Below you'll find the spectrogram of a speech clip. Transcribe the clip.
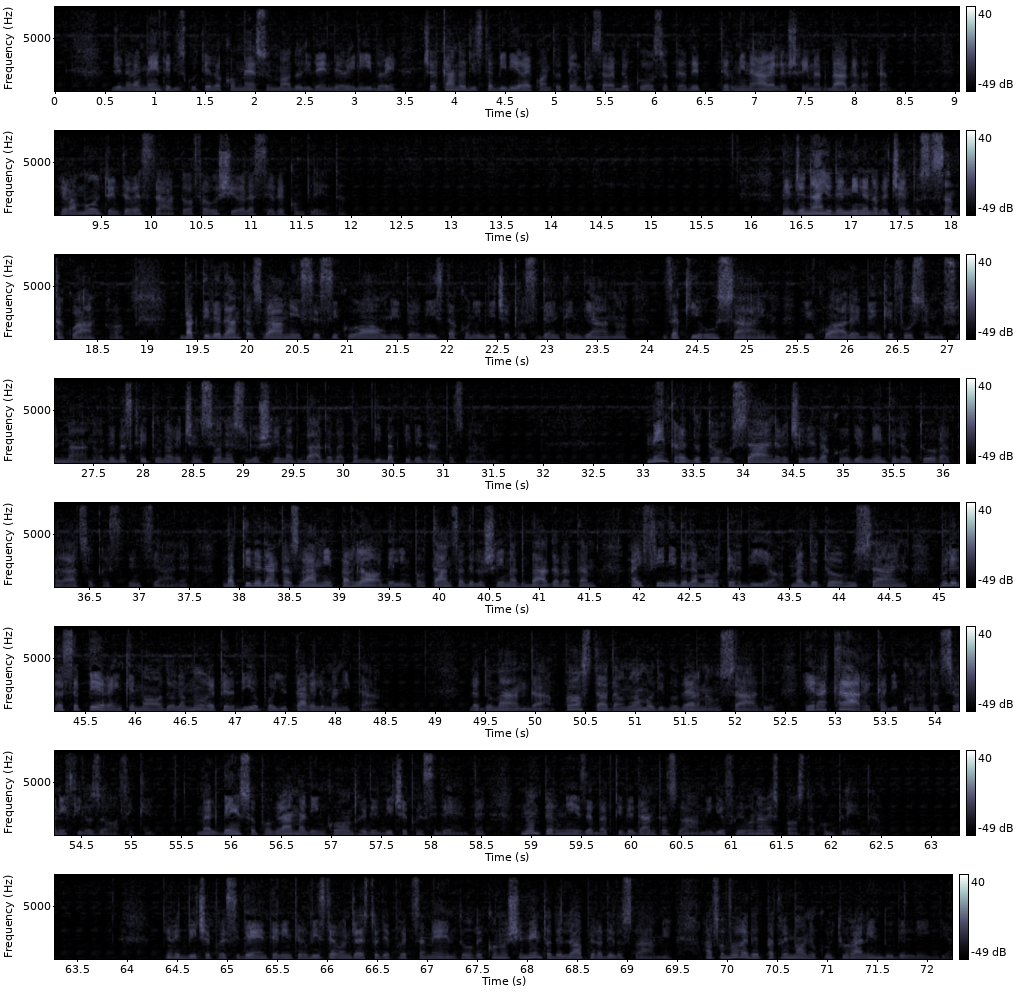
Generalmente discuteva con me sul modo di vendere i libri, cercando di stabilire quanto tempo sarebbe occorso per determinare lo Srimad Bhagavatam. Era molto interessato a far uscire la serie completa. Nel gennaio del 1964, Bhaktivedanta Swami si assicurò un'intervista con il vicepresidente indiano Zakir Hussain, il quale, benché fosse musulmano, aveva scritto una recensione sullo Srimad Bhagavatam di Bhaktivedanta Swami. Mentre il dottor Hussain riceveva cordialmente l'autore al palazzo presidenziale, Bhaktivedanta Swami parlò dell'importanza dello Srimad Bhagavatam ai fini dell'amor per Dio, ma il dottor Hussain voleva sapere in che modo l'amore per Dio può aiutare l'umanità. La domanda, posta da un uomo di governo a un sadhu, era carica di connotazioni filosofiche, ma il denso programma di incontri del vicepresidente non permise a Bhaktivedanta Swami di offrire una risposta completa. Per il vicepresidente l'intervista era un gesto di apprezzamento, un riconoscimento dell'opera dello Swami a favore del patrimonio culturale indù dell'India.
